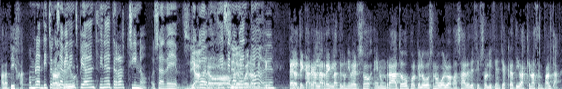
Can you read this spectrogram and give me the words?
baratija. Hombre, han dicho que ¿Sabes se habían digo? inspirado en cine de terror chino. O sea, de, Sí, pero, de ese sí, momento. bueno, es decir, eh, pero te cargan las reglas del universo en un rato porque luego eso no vuelve a pasar. Es decir, son licencias creativas que no hacen falta.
